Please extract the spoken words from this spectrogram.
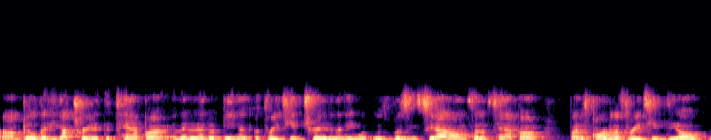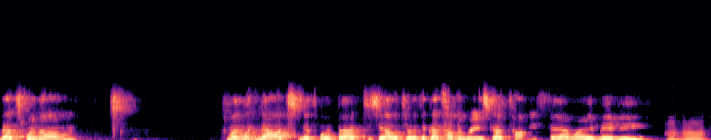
um, billed that he got traded to Tampa, and then it ended up being a, a three-team trade, and then he w- was in Seattle instead of Tampa. But as part of the three-team deal, that's when um, when like Mallex Smith went back to Seattle too. I think that's how the Rays got Tommy Pham, right? Maybe. Mm-hmm.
